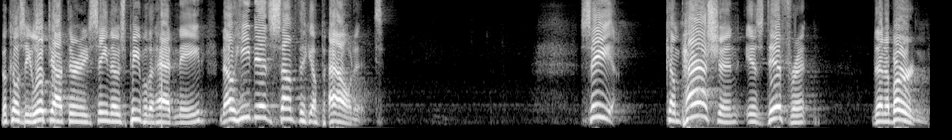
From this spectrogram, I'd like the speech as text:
because he looked out there and he seen those people that had need. No, he did something about it. See, compassion is different than a burden.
